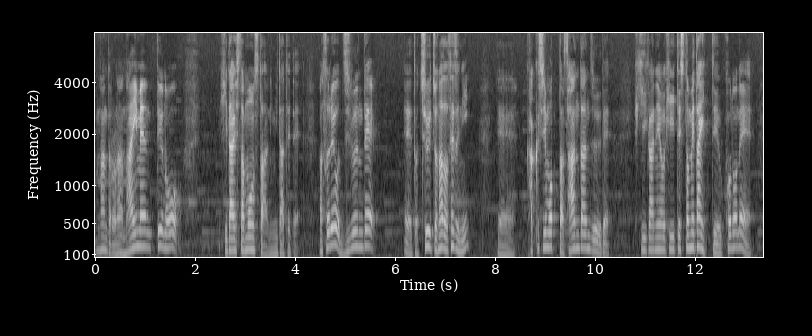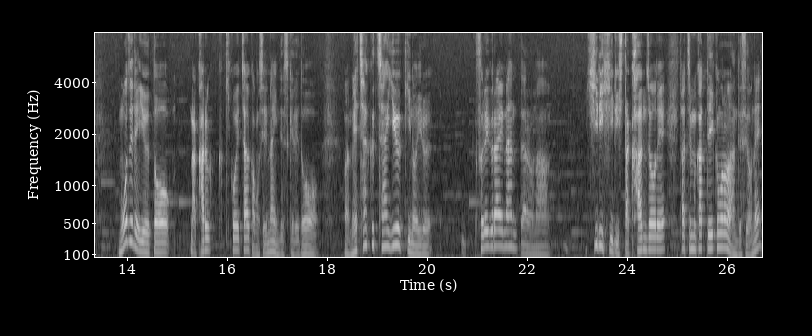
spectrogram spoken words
なんだろうな内面っていうのを肥大したモンスターに見立てて、まあ、それを自分で、えーと、躊躇などせずに、えー、隠し持った散弾銃で引き金を引いて仕留めたいっていうこのね文字で言うと、まあ、軽く聞こえちゃうかもしれないんですけれど、まあ、めちゃくちゃ勇気のいるそれぐらいなんだろうなヒリヒリした感情で立ち向かっていくものなんですよね。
